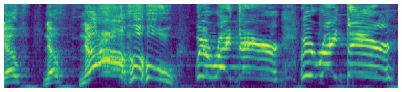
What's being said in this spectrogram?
No, no, no! We're right there! We're right there!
